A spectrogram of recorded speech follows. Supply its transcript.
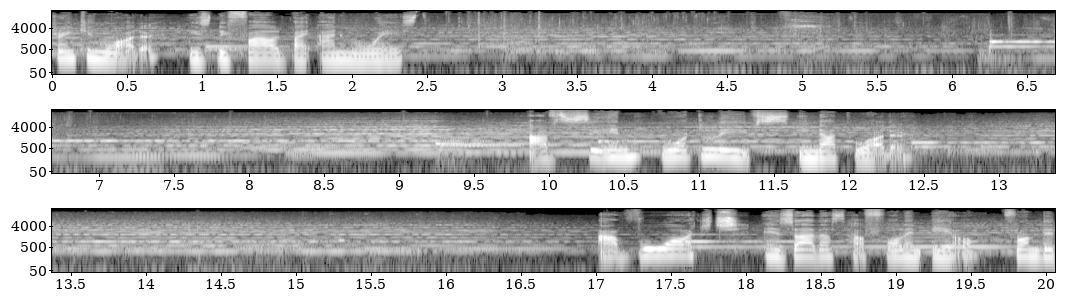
drinking water is defiled by animal waste. I've seen what lives in that water. I've watched as others have fallen ill from the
